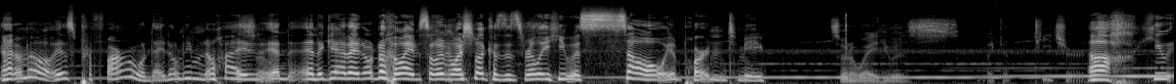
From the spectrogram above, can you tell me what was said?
I don't know. It was profound. I don't even know how. I, So- and and again, I don't know why I'm so emotional because it's really he was so important to me. So in a way, he was like a teacher. Ugh, he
